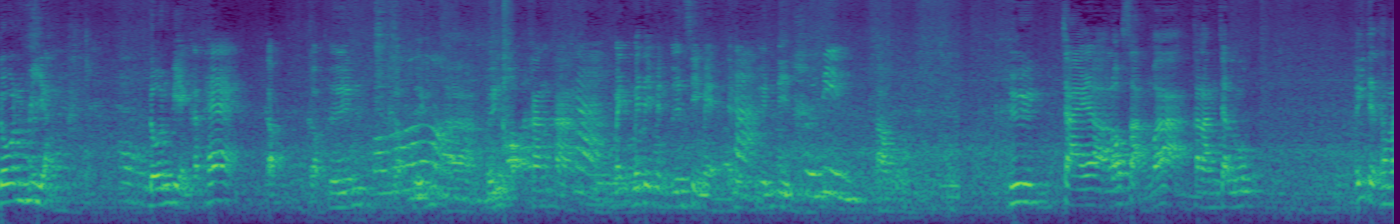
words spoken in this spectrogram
โดนเหวี่ยงเออโดนเบี่ยงกระแทก กับกับพื้นอ๋อกับพื้นอ่าพื้นขอบข้างทางค่ะ ไม่ไม่ได้เป็นพื้นซีเมนต์แต่เป็นค่ะพื้นดินพื้นดิน ครับผมคือใจอะเราสั่งว่ากำลังจะลุกเฮ้ยแต่ทำไม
